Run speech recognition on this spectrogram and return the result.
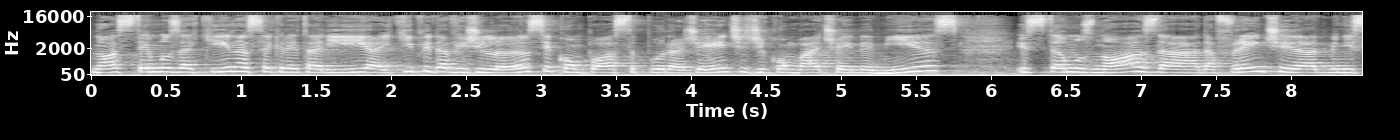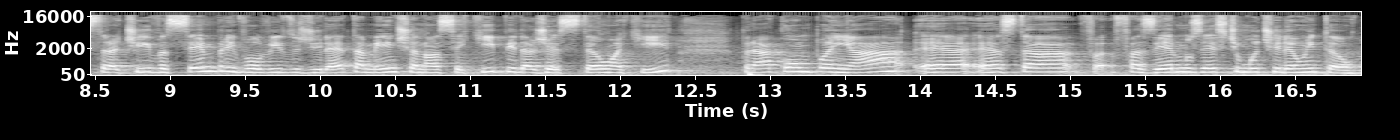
Nós temos aqui na secretaria a equipe da vigilância, composta por agentes de combate a endemias. Estamos nós, da, da frente administrativa, sempre envolvidos diretamente, a nossa equipe da gestão aqui, para acompanhar é, esta, fazermos este mutirão, então.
